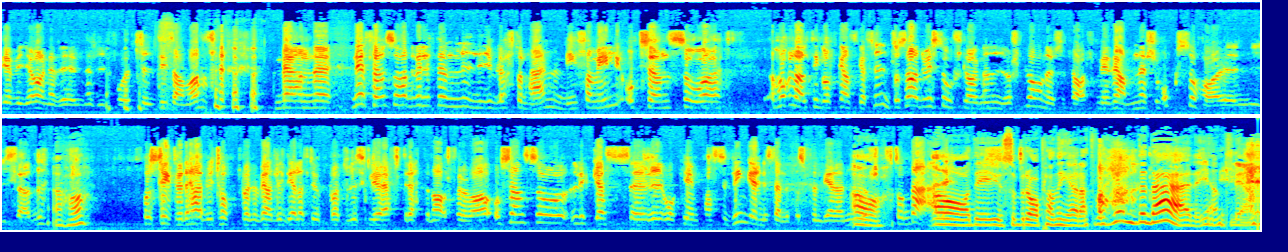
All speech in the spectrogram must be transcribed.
det vi gör när vi, när vi får tid tillsammans. Men eh, nej, sen så hade vi en liten minijulafton här med min familj. Och sen så har väl allting gått ganska fint. Och så hade vi storslagna nyårsplaner såklart med vänner som också har en nyfödd. Och så tänkte vi det här blir toppen och vi hade delat upp att vi skulle göra efterrätten och allt för det var. Och sen så lyckas eh, vi åka in på Astrid Lindgren istället och spendera Ja. nyårsafton där. ja, det är ju så bra planerat. Vad hände där egentligen?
